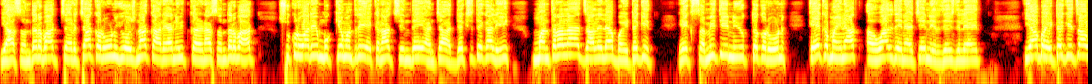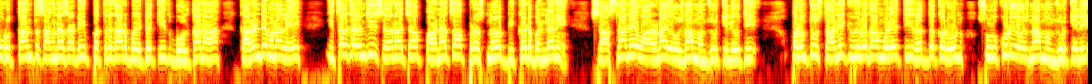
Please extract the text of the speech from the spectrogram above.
या संदर्भात चर्चा करून योजना कार्यान्वित करण्यासंदर्भात शुक्रवारी मुख्यमंत्री एकनाथ शिंदे यांच्या अध्यक्षतेखाली मंत्रालयात झालेल्या बैठकीत एक समिती नियुक्त करून एक महिन्यात अहवाल देण्याचे निर्देश दिले आहेत. या बैठकीचा वृत्तांत सांगण्यासाठी पत्रकार बैठकीत बोलताना कारंडे म्हणाले इचलकरंजी शहराच्या पाण्याचा प्रश्न बिकट बनल्याने शासनाने वारणा योजना मंजूर केली होती. परंतु स्थानिक विरोधामुळे ती रद्द करून सुळकुड योजना मंजूर केली.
